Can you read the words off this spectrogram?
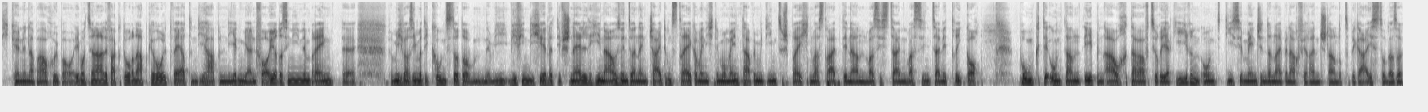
die können aber auch über emotionale Faktoren abgeholt werden. Die haben irgendwie ein Feuer, das in ihnen brennt. Äh, für mich war es immer die Kunst, oder wie, wie finde ich relativ schnell hinaus, wenn so ein Entscheidungsträger, wenn ich den Moment habe, mit ihm zu sprechen, was treibt den an, was, ist sein, was sind seine Trigger, Punkte und dann eben auch darauf zu reagieren und diese Menschen dann eben auch für einen Standard zu begeistern. Also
